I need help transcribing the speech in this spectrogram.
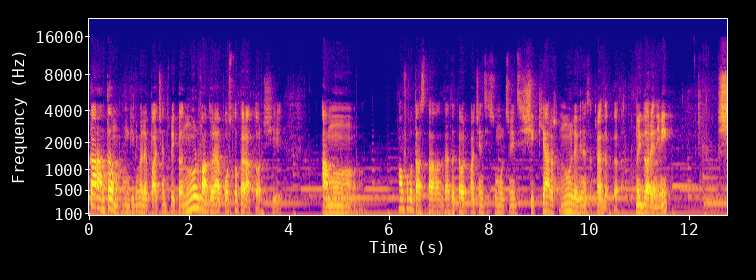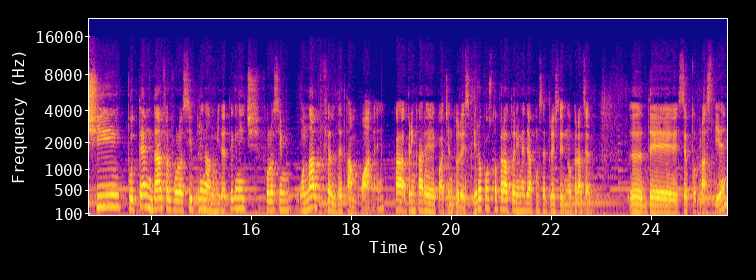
garantăm, în ghilimele, pacientului că nu-l va durea postoperator și am, am făcut asta de atâtea ori, pacienții sunt mulțumiți și chiar nu le vine să creadă că nu-i doare nimic. Și putem de altfel folosi prin anumite tehnici, folosim un alt fel de tampoane ca, prin care pacientul respiră postoperator imediat cum se trece din operația de septoplastie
